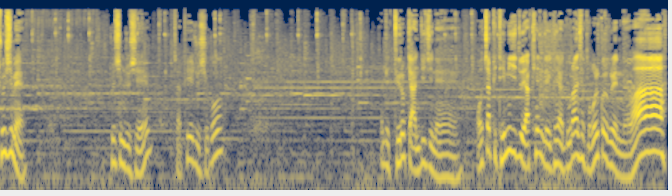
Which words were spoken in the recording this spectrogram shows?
조심해. 조심조심. 자, 피해주시고. 근데 더럽게 안 뒤지네 어차피 데미지도 약했는데 그냥 노란색 먹을 걸 그랬네 와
